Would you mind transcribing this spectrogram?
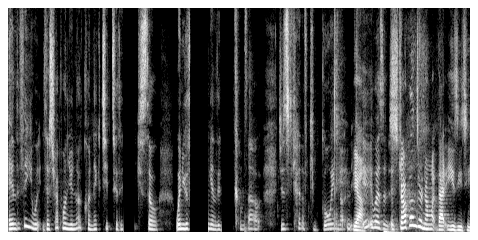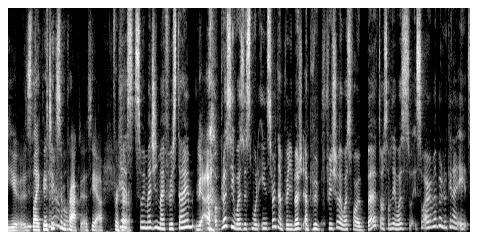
and the thing, with the strap on, you're not connected to the dick, so when you're and the comes out, just kind of keep going. Yeah. it, it wasn't. Strap-ons are not that easy to use. Like they take some practice. Yeah, for sure. Yes. So imagine my first time. Yeah. Oh, plus, it was a small insert. I'm pretty much. I'm pretty sure it was for a butt or something. It was so, so I remember looking at it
